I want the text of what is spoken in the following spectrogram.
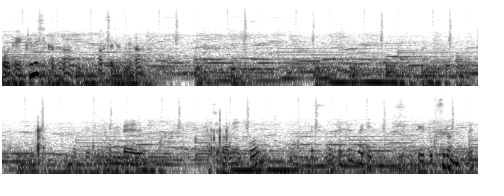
오 되게 클래식하다 박스 자체가 덤벨 가지런히 있고 어, 캐틀백이 되게 녹스럽는데?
